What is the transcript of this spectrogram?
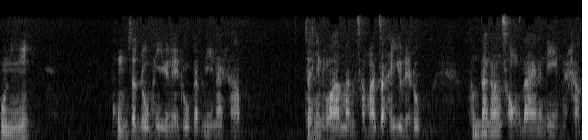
คู่นี้ ผมจะรูปให้อยู่ในรูปแบบนี้นะครับ จะเห็นว่ามันสามารถจัดให้อยู่ในรูปผลต่างกำลังสองได้นั่นเองนะครับ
